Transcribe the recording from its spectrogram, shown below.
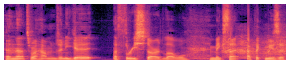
And that's what happens when you get a three-starred level. It makes that epic music.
